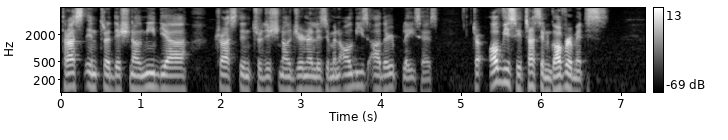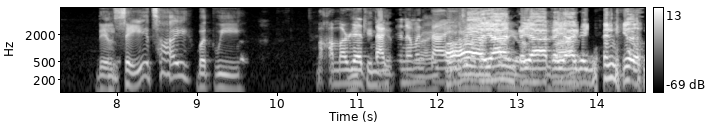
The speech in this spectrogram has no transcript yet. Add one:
trust in traditional media, trust in traditional journalism, and all these other places. Tr- obviously, trust in government is they'll say it's high, but we Baka ma-red tag na naman right. tayo. Ah, naman yan. tayo, Kaya, diba? kaya ganyan yun.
